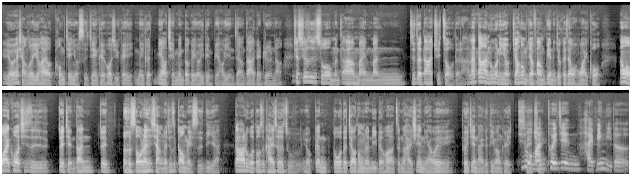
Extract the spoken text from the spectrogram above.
有在想说以后还有空间有时间，可以或许可以每个庙前面都可以有一点表演，这样大家可以热闹。就就是说，我们大家蛮蛮值得大家去走的啦。那当然，如果你有交通比较方便的，就可以再往外扩。那往外扩，其实最简单、最耳熟能详的就是高美湿地啊。大家如果都是开车族，有更多的交通能力的话，整个海线你还会推荐哪一个地方可以？其实我蛮推荐海滨里的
